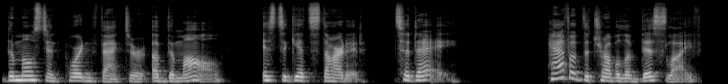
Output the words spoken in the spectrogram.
the most important factor of them all is to get started today. Half of the trouble of this life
